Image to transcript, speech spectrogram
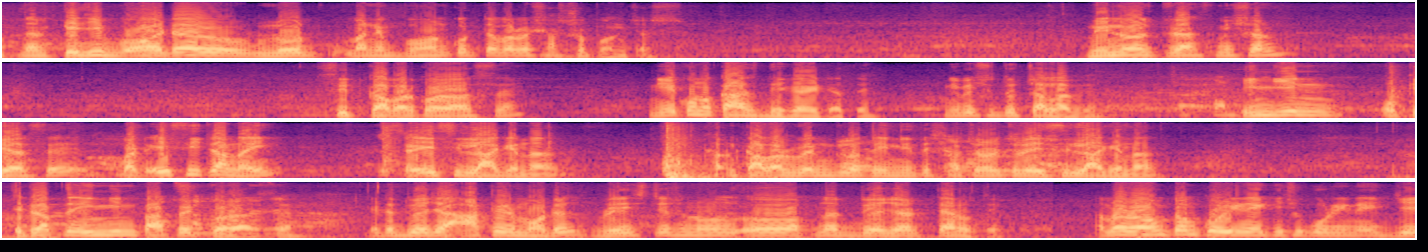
আপনার কেজি এটা লোড মানে বহন করতে পারবে সাতশো পঞ্চাশ। ম্যানুয়াল ট্রান্সমিশন সিট কভার করা আছে। নিয়ে কোনো কাজ নেই গাড়িটাতে নিবে শুধু চালাবে। ইঞ্জিন ওকে আছে বাট এসিটা নাই এসি লাগে না। কারণ কাভার ব্যান্ডগুলোতে এমনিতে সচরাচর এসি লাগে না। এটা আপনার ইঞ্জিন পারফেক্ট করা আছে। এটা দুই হাজার মডেল রেজিস্ট্রেশন হলো আপনার দুই হাজার তেরোতে। আমরা রং টং করি নাই কিছু করি নাই যে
